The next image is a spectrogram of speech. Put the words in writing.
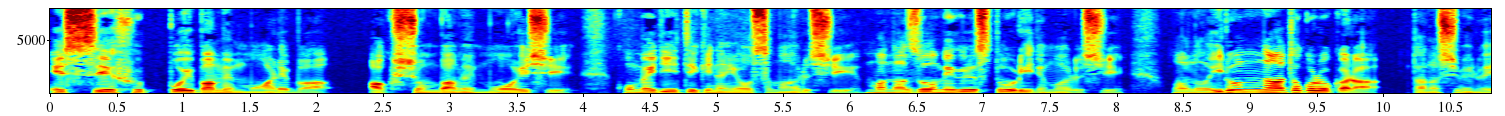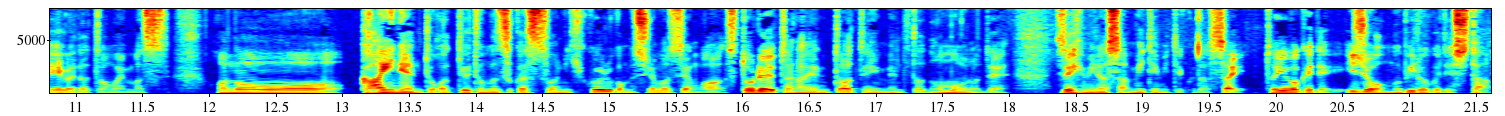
SF っぽい場面もあれば、アクション場面も多いし、コメディ的な要素もあるし、まあ謎を巡るストーリーでもあるし、あの、いろんなところから楽しめる映画だと思います。あのー、概念とかっていうと難しそうに聞こえるかもしれませんが、ストレートなエンターテインメントだと思うので、ぜひ皆さん見てみてください。というわけで、以上、ムビログでした。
